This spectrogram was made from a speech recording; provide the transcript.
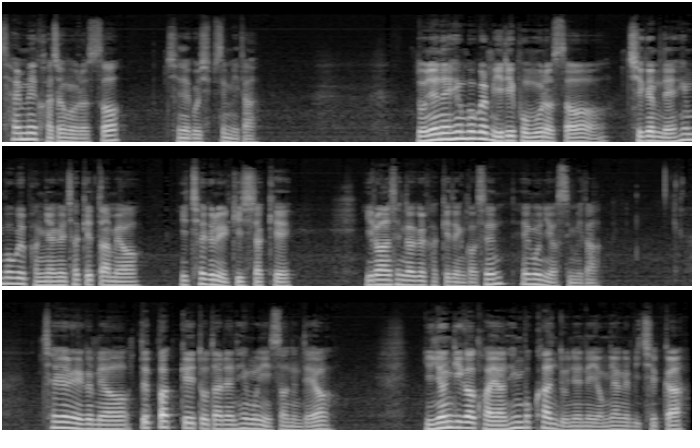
삶의 과정으로서 지내고 싶습니다. 노년의 행복을 미리 봄으로써 지금 내 행복의 방향을 찾겠다며 이 책을 읽기 시작해 이러한 생각을 갖게 된 것은 행운이었습니다. 책을 읽으며 뜻밖의 또 다른 행운이 있었는데요. 유년기가 과연 행복한 노년에 영향을 미칠까?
